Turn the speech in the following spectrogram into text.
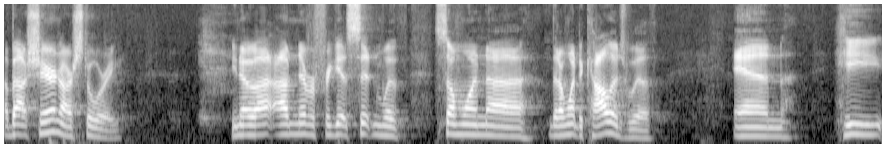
about sharing our story. You know, I, I'll never forget sitting with someone uh, that I went to college with, and he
